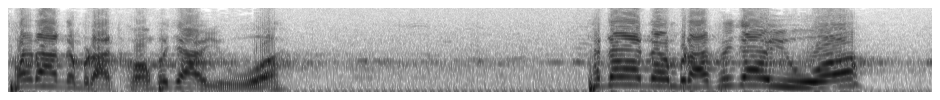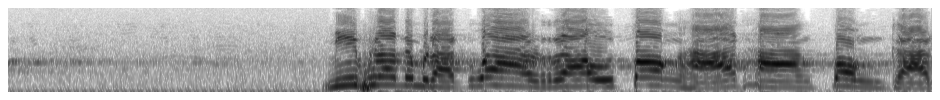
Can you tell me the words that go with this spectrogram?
พระราชดำรัสของพระเจ้าอยู่หัว พระราชดำรัสพระเจ้าอยู่หัว มีพระราชดำรัสว่าเราต้องหาทางป้องกัน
